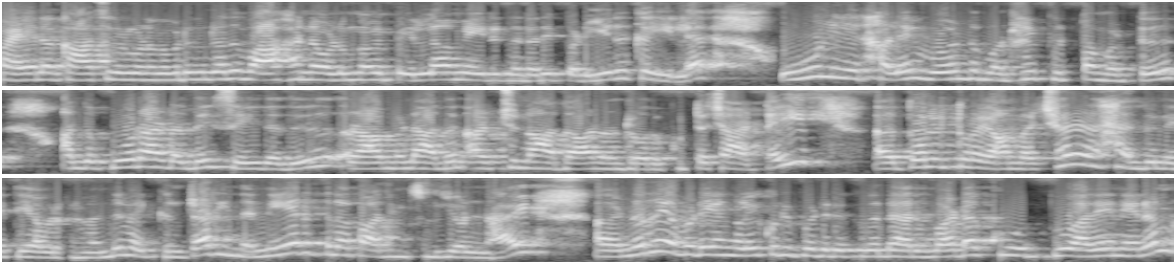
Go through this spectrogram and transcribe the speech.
பயண காசுகள் ஒழுங்கப்படுகின்றது வாகன ஒழுங்கமைப்பு எல்லாமே இருக்கின்றது இப்படி இருக்கையில ஊழியர்களை வேண்டுமென்றே திட்டமிட்டு அந்த போராட்டத்தை செய்தது ராமநாதன் அர்ஜுனாதான் என்ற ஒரு குற்றச்சாட்டை தொழில்துறை அமைச்சர் ஹந்துநிதி அவர்கள் வந்து வைக்கின்றார். இந்த நேரத்துல பாத்தீங்கன்னு சொல்லி சொன்னால் நிறைய விடயங்களை குறிப்பிட்டிருக்கின்றார். வடக்கு உப்பு அதே நேரம்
